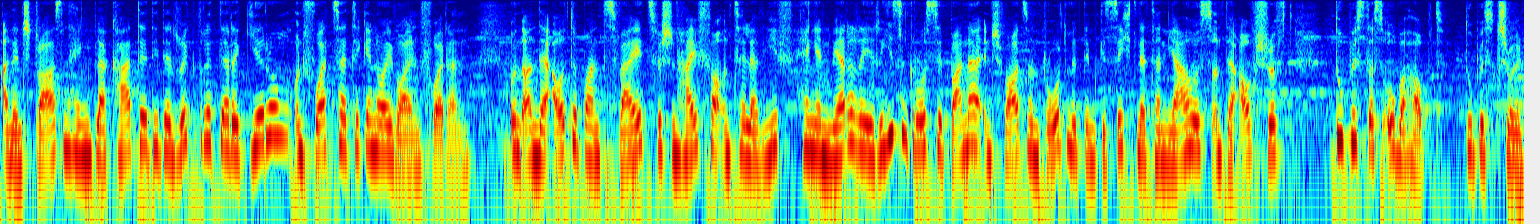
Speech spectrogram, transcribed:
An den Straßen hängen Plakate, die den Rücktritt der Regierung und vorzeitige Neuwahlen fordern. Und an der Autobahn 2 zwischen Haifa und Tel Aviv hängen mehrere riesengroße Banner in Schwarz und Rot mit dem Gesicht Netanyahus und der Aufschrift Du bist das Oberhaupt. du bist schuld.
